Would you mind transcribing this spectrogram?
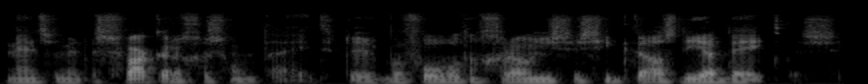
mensen met een zwakkere gezondheid. Dus bijvoorbeeld een chronische ziekte als diabetes.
